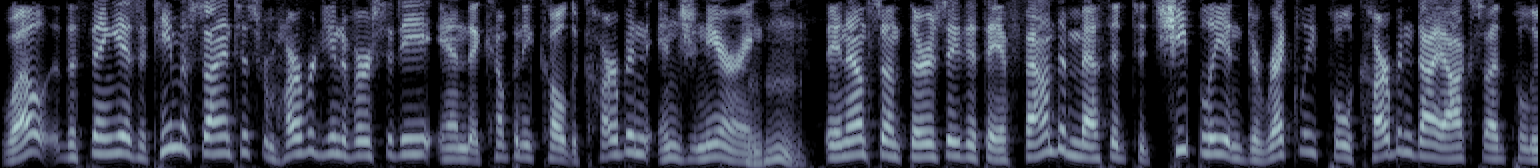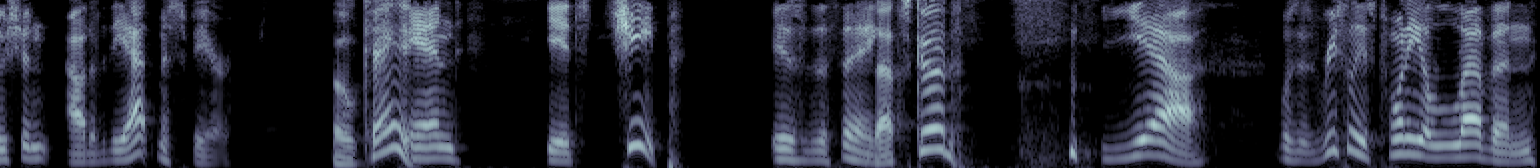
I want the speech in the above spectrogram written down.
Well, the thing is, a team of scientists from Harvard University and a company called Carbon Engineering, Mhm. they announced on Thursday that they have found a method to cheaply and directly pull carbon dioxide pollution out of the atmosphere. Okay, And it's cheap, is the thing. that's good. yeah. Was as recently as 2011?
